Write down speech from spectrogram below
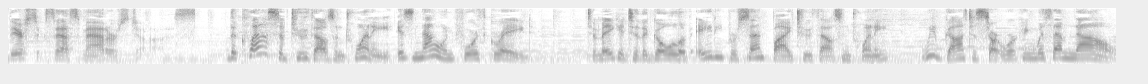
their success matters to us. The class of 2020 is now in fourth grade. To make it to the goal of 80% by 2020, we've got to start working with them now.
